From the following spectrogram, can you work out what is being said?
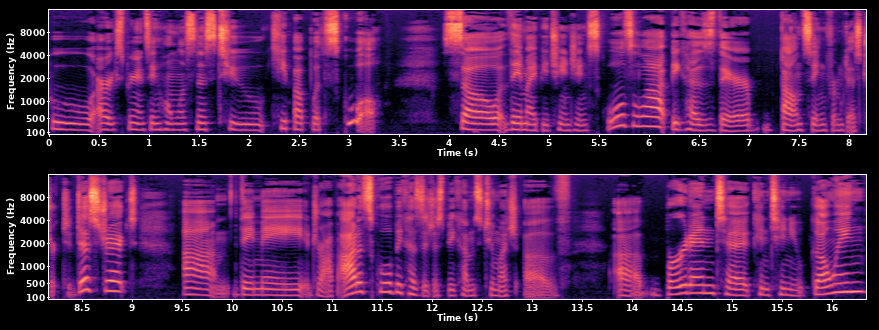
who are experiencing homelessness to keep up with school. So they might be changing schools a lot because they're bouncing from district to district. Um, they may drop out of school because it just becomes too much of a burden to continue going.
